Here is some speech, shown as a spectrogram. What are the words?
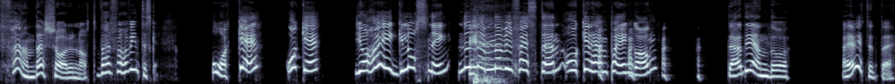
fan där sa du något, varför har vi inte ska... Åke, Åke, jag har ägglossning, nu lämnar vi festen, och åker hem på en gång. Det hade jag ändå... Ja, jag vet inte.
